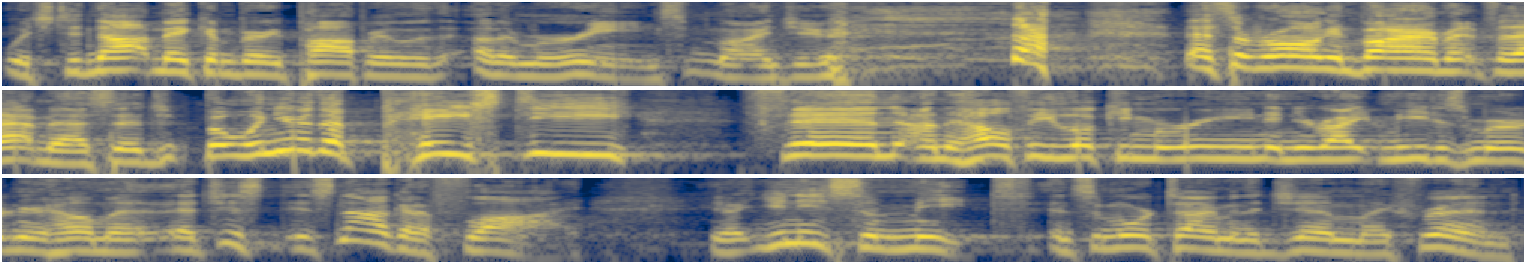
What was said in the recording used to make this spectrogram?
which did not make him very popular with other Marines, mind you. That's the wrong environment for that message. But when you're the pasty, thin, unhealthy looking Marine and you write meat is murder in your helmet, it just, it's not going to fly. You, know, you need some meat and some more time in the gym, my friend.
